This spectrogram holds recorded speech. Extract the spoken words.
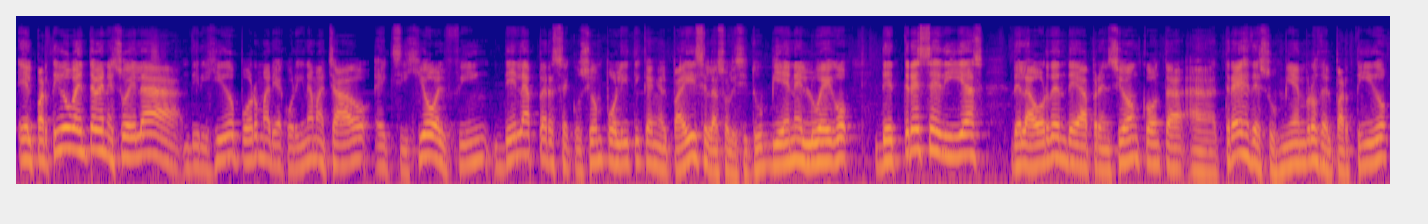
El partido 20 Venezuela, dirigido por María Corina Machado, exigió el fin de la persecución política en el país. La solicitud viene luego de 13 días de la orden de aprehensión contra tres de sus miembros del partido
